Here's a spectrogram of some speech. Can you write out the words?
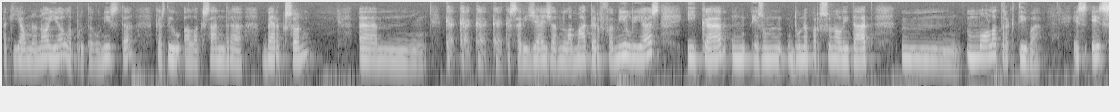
aquí hi ha una noia, la protagonista, que es diu Alexandra Bergson, que, que, que, que, que s'erigeix en la mater famílies i que mm, és d'una personalitat um, molt atractiva. És, és,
